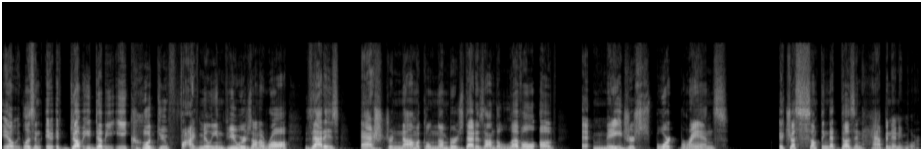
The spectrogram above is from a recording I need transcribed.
you know, listen, if, if WWE could do 5 million viewers on a Raw, that is astronomical numbers. That is on the level of eh, major sport brands. It's just something that doesn't happen anymore.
